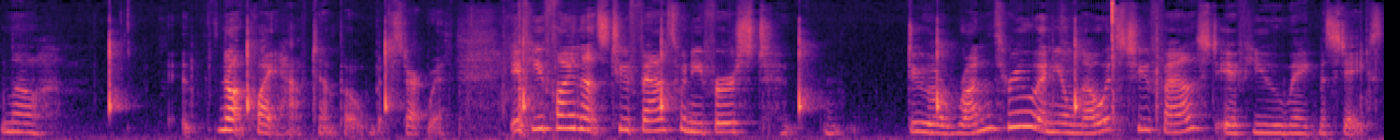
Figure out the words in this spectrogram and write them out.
no, not quite half tempo, but start with. If you find that's too fast when you first do a run through and you'll know it's too fast if you make mistakes.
